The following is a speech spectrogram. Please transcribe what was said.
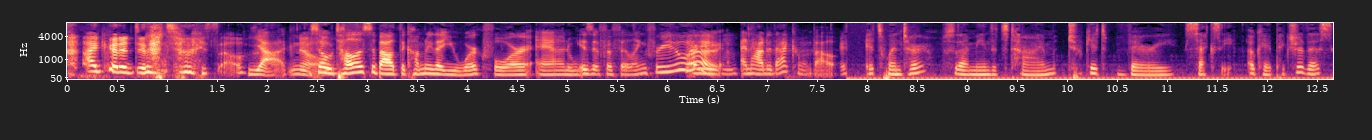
I couldn't do that to myself. Yeah. No. So tell us about the company that you work for and is it fulfilling for you? Yeah. you and how did that come about? It's winter, so that means it's time to get very sexy. Okay, picture this.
